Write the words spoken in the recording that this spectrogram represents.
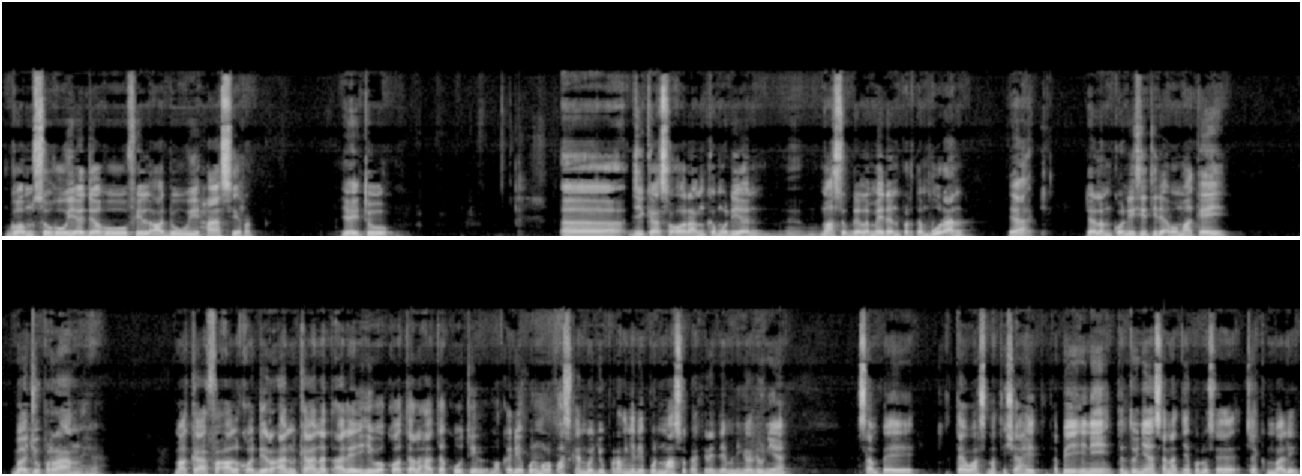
"Ghamsuhu yadahu fil aduwi hasiran." Yaitu uh, jika seorang kemudian uh, masuk dalam medan pertempuran ya dalam kondisi tidak memakai baju perang ya. Maka fa'al qadir'an kanat alaihi wa qatalaha taqutil. Maka dia pun melepaskan baju perangnya dia pun masuk akhirnya dia meninggal dunia sampai tewas mati syahid. Tapi ini tentunya sanatnya perlu saya cek kembali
